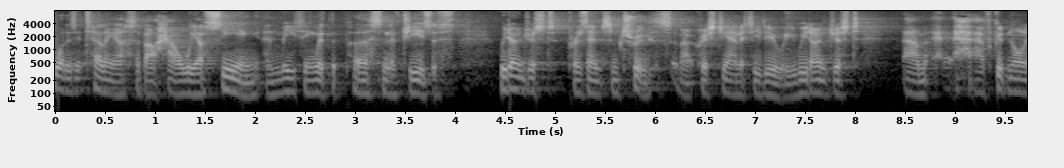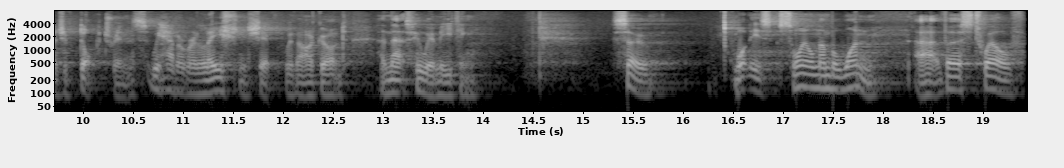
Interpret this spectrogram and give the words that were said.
what is it telling us about how we are seeing and meeting with the person of Jesus? We don't just present some truths about Christianity, do we? We don't just um, have good knowledge of doctrines. We have a relationship with our God, and that's who we're meeting. So, what is soil number one? Uh, verse 12.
